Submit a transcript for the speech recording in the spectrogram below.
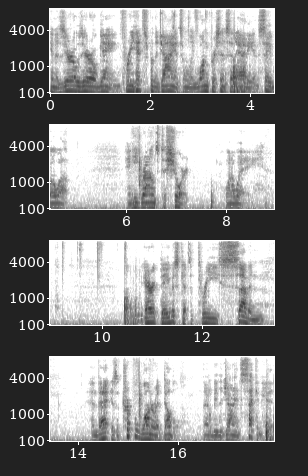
in a 0-0 game. Three hits for the Giants, only one for Cincinnati, and Sabo up. And he grounds to short, one away. Eric Davis gets a 3-7, and that is a triple one or a double. That'll be the Giants' second hit.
